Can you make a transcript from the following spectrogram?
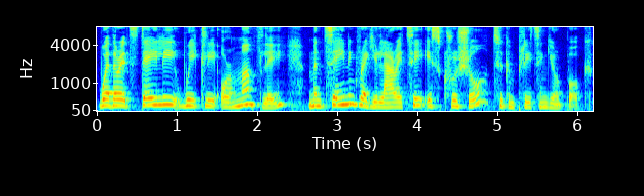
Whether it's daily, weekly, or monthly, maintaining regularity is crucial to completing your book.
